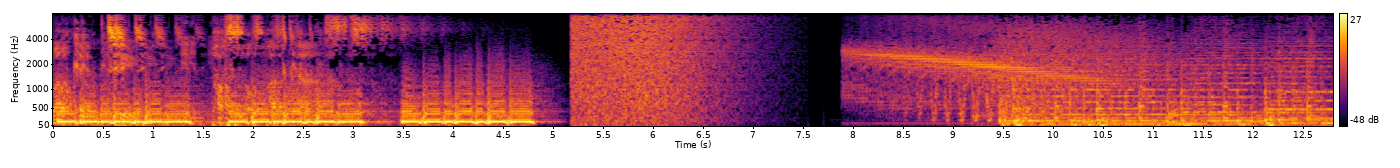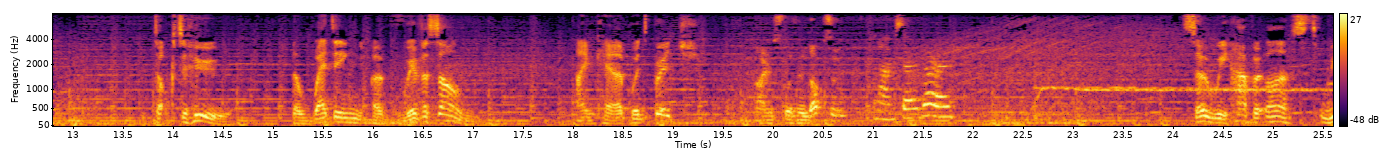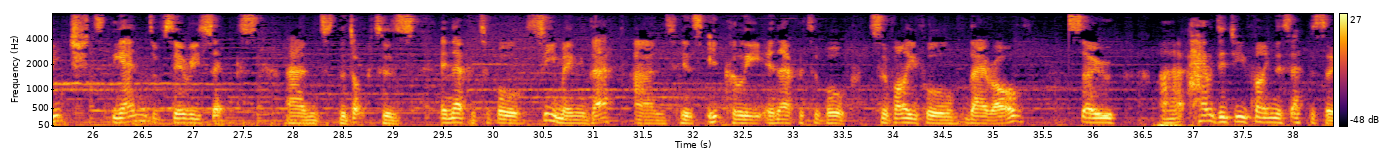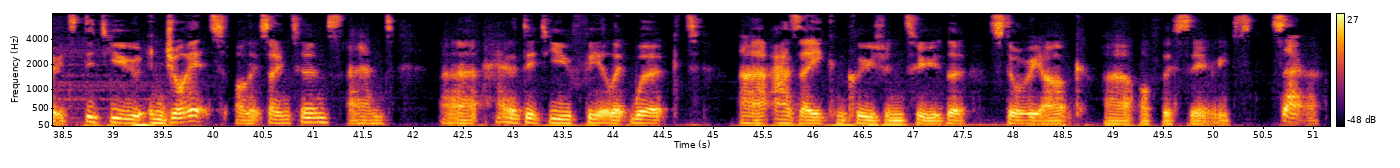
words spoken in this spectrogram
Welcome to Impossible Podcasts. Doctor Who, The Wedding of River Song. I'm Caleb Woodbridge. I'm Swithin Dobson. And I'm Sarah Burrow. So we have at last reached the end of Series 6 and the Doctor's inevitable seeming death and his equally inevitable survival thereof. So, uh, how did you find this episode? Did you enjoy it on its own terms? And uh, how did you feel it worked uh, as a conclusion to the story arc uh, of this series? Sarah?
